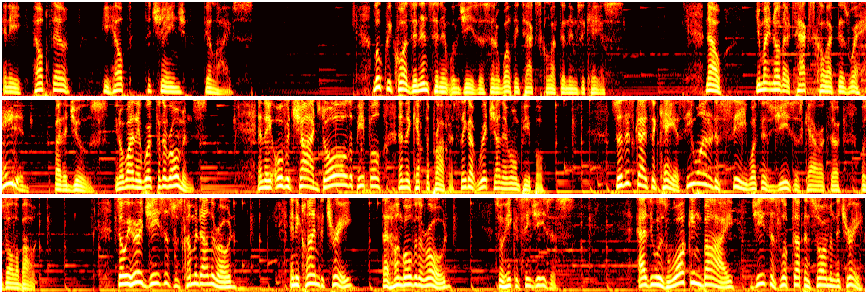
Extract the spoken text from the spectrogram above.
And he helped them. He helped to change their lives. Luke records an incident with Jesus and a wealthy tax collector named Zacchaeus. Now, you might know that tax collectors were hated by the Jews. You know why? They worked for the Romans and they overcharged all the people and they kept the profits. They got rich on their own people. So this guy Zacchaeus, he wanted to see what this Jesus character was all about. So he heard Jesus was coming down the road and he climbed a tree that hung over the road so he could see Jesus. As he was walking by, Jesus looked up and saw him in the tree.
